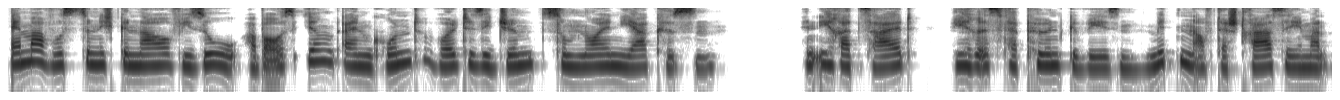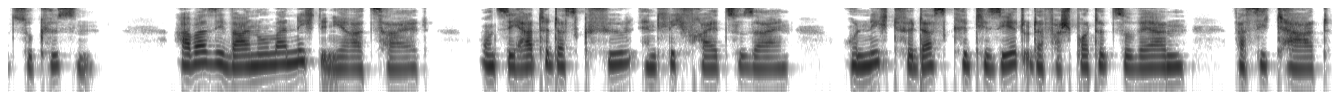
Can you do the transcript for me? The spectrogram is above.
Emma wusste nicht genau wieso, aber aus irgendeinem Grund wollte sie Jim zum neuen Jahr küssen. In ihrer Zeit wäre es verpönt gewesen, mitten auf der Straße jemanden zu küssen. Aber sie war nun mal nicht in ihrer Zeit, und sie hatte das Gefühl, endlich frei zu sein und nicht für das kritisiert oder verspottet zu werden, was sie tat,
